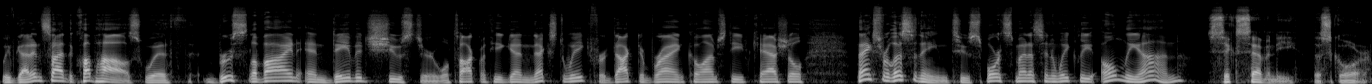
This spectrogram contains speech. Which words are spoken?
we've got Inside the Clubhouse with Bruce Levine and David Schuster. We'll talk with you again next week. For Dr. Brian Cole, I'm Steve Kashul. Thanks for listening to Sports Medicine Weekly only on 670 The Score.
